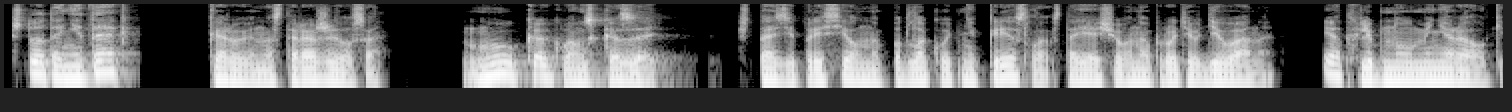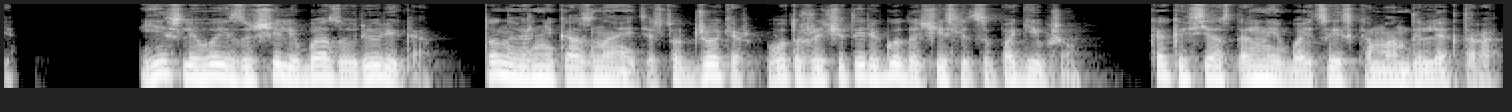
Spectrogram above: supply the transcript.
Что-то не так?» Коровин насторожился. «Ну, как вам сказать?» Штази присел на подлокотник кресла, стоящего напротив дивана, и отхлебнул минералки. «Если вы изучили базу Рюрика, то наверняка знаете, что Джокер вот уже четыре года числится погибшим, как и все остальные бойцы из команды Лектора.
